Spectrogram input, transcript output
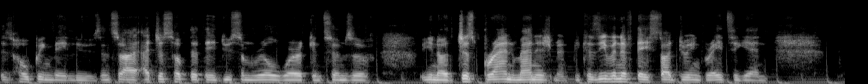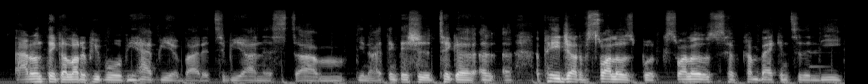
is hoping they lose, and so I, I, just hope that they do some real work in terms of, you know, just brand management. Because even if they start doing great again, I don't think a lot of people will be happy about it, to be honest. Um, you know, I think they should take a, a, a, page out of Swallows' book. Swallows have come back into the league,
